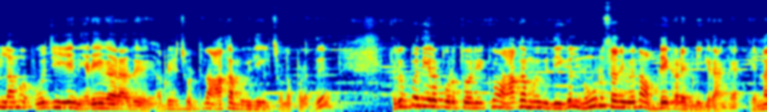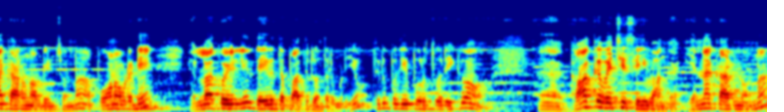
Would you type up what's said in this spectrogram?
இல்லாமல் பூஜையே நிறைவேறாது அப்படின்னு சொல்லிட்டு தான் ஆகம விதிகள் சொல்லப்படுது. திருப்பதியில் பொறுத்த வரைக்கும் ஆகம விதிகள் நூறு சதவீதம் அப்படியே கடைபிடிக்கிறாங்க. என்ன காரணம் அப்படின்னு சொன்னால் போன உடனே எல்லா கோயில்லையும் தெய்வத்தை பார்த்துட்டு வந்துட முடியும். திருப்பதியை பொறுத்த வரைக்கும் காக்க வச்சு செய்வாங்க. என்ன காரணம்னா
